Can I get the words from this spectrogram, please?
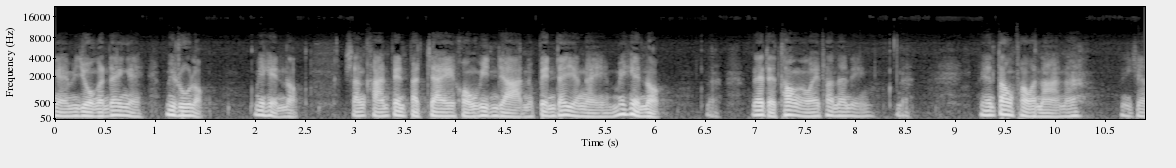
ไง มันโยงกันได้ไง ไม่รู้หรอกไม่เห็นหรอก สังขารเป็นปัจจัยของวิญญาณเป็นได้ยังไง ไม่เห็นหรอกได้แต่ท่องเอาไว้เท่านั้นเอง เพราะฉะนั้นต้องภาวนานะถึงจะ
